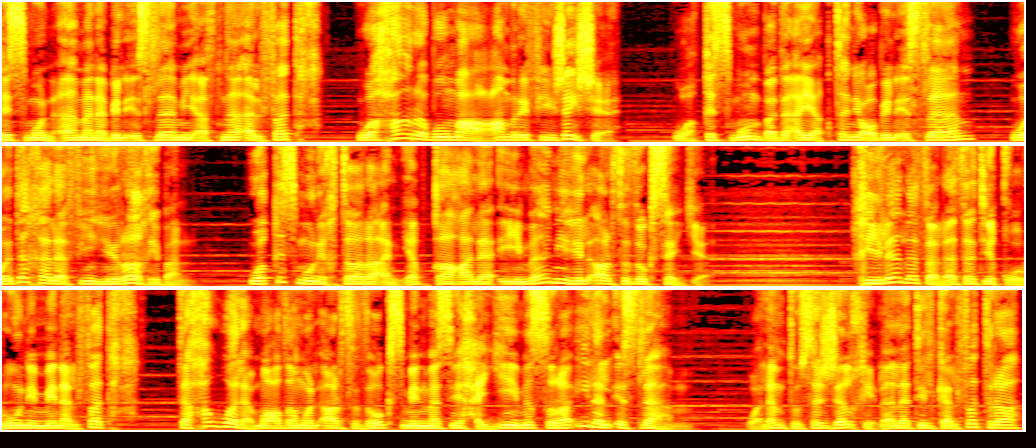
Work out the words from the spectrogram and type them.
قسم آمن بالإسلام أثناء الفتح وحاربوا مع عمرو في جيشه وقسم بدأ يقتنع بالإسلام ودخل فيه راغبا وقسم اختار أن يبقى على إيمانه الأرثوذكسي. خلال ثلاثة قرون من الفتح تحول معظم الأرثوذكس من مسيحيي مصر إلى الإسلام ولم تسجل خلال تلك الفترة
